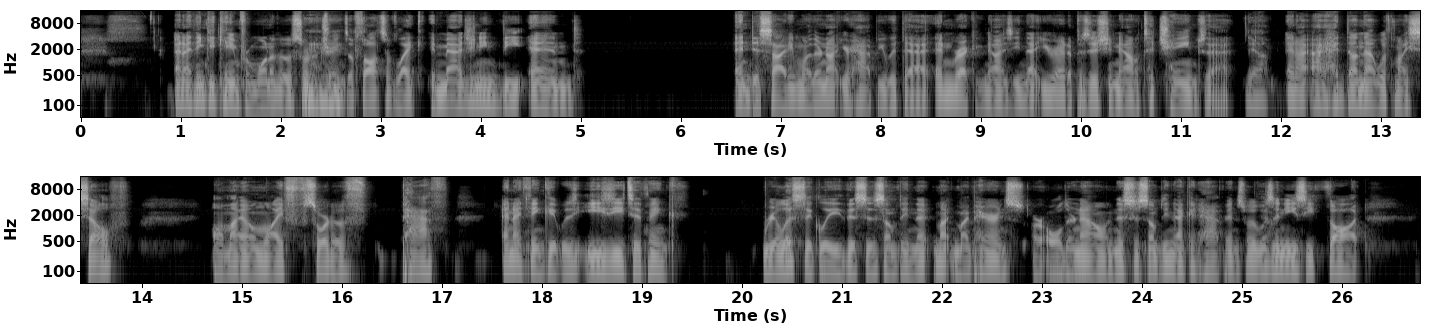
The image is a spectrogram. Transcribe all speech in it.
And I think it came from one of those sort of Mhm. trains of thoughts of like imagining the end and deciding whether or not you're happy with that and recognizing that you're at a position now to change that. Yeah. And I, I had done that with myself on my own life sort of path. And I think it was easy to think realistically, this is something that my, my parents are older now and this is something that could happen. So it was an easy thought,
